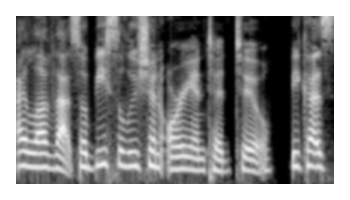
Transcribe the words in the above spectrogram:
I love that. So be solution oriented too because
